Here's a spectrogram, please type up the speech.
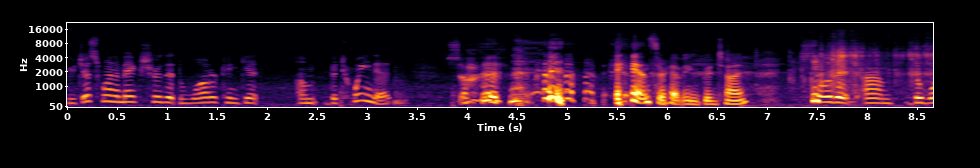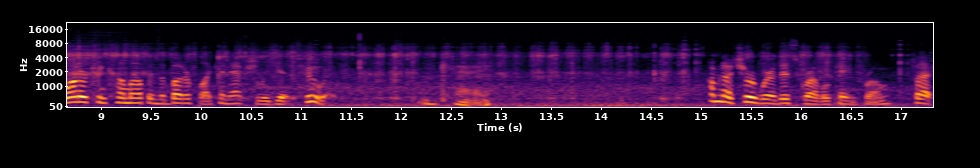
You just want to make sure that the water can get um, between it, so that Ants are having a good time. so that um, the water can come up and the butterfly can actually get to it. Okay. I'm not sure where this gravel came from, but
